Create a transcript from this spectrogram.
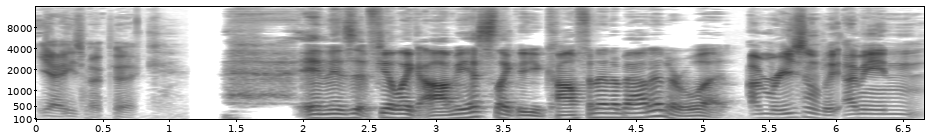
Yeah, he's my pick. And does it feel like obvious? Like, are you confident about it or what? I'm reasonably. I mean,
